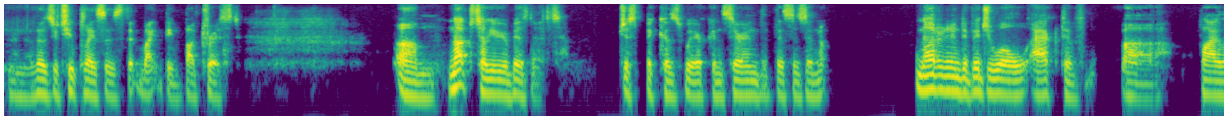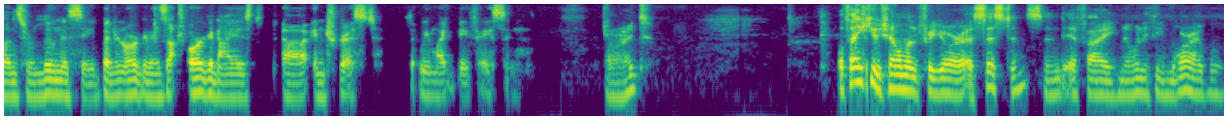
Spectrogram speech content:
you know, those are two places that might be buttressed. Um, not to tell you your business, just because we're concerned that this is an not an individual act of uh, violence or lunacy, but an organized organized uh, interest that we might be facing. All right. Well, thank you, gentlemen, for your assistance. And if I know anything more, I will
